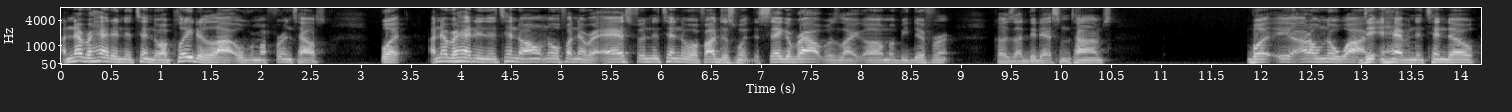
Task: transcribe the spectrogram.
I never had a Nintendo. I played it a lot over my friend's house, but I never had a Nintendo. I don't know if I never asked for Nintendo or if I just went the Sega route, was like, oh, I'm gonna be different because I did that sometimes. But I don't know why. I didn't have a Nintendo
